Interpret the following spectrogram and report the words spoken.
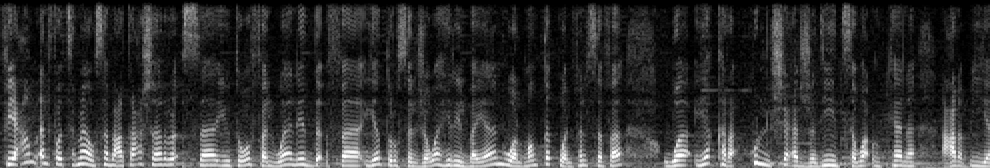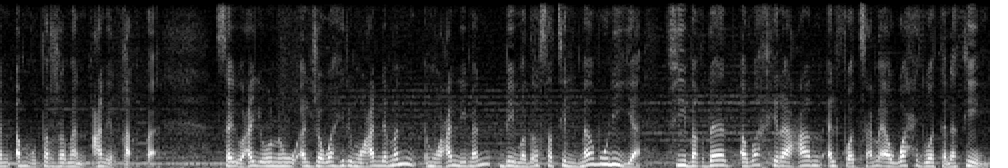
في عام 1917 سيتوفى الوالد فيدرس الجواهري البيان والمنطق والفلسفة ويقرأ كل شعر جديد سواء كان عربيا أم مترجما عن الغرب. سيعين الجواهر معلما معلما بمدرسة المامونية في بغداد أواخر عام 1931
